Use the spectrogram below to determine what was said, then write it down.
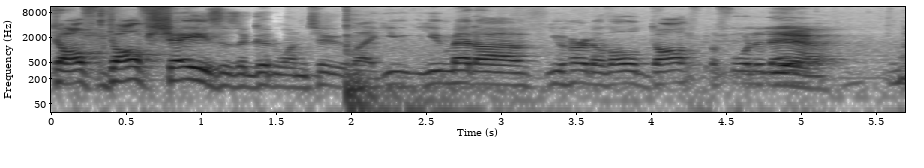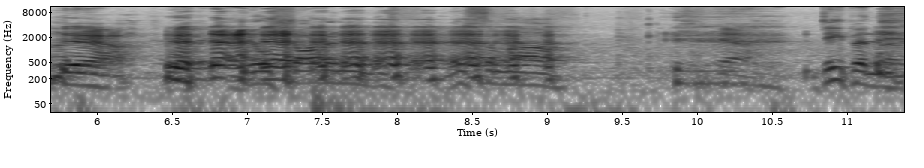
Dolph Dolph Schayes is a good one too. Like you you met uh you heard of old Dolph before today? Yeah. Uh, yeah. Bill Sharman. There's some uh, yeah. Deep in the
